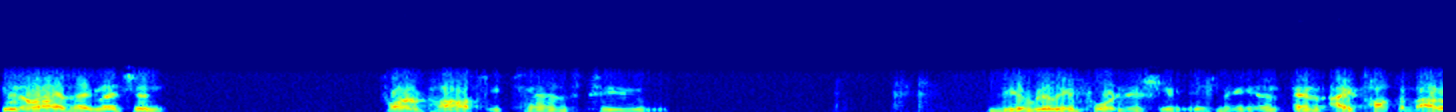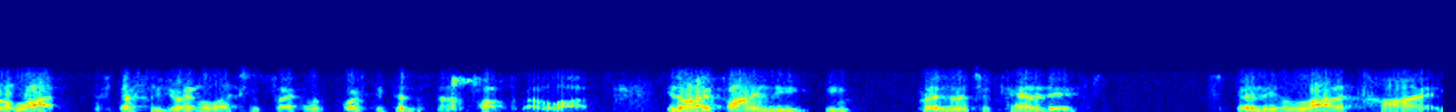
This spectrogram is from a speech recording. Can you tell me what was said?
you know, as I mentioned, foreign policy tends to be a really important issue with me, and and I talk about it a lot, especially during election cycle, of course, because it's not talked about a lot. You know, I find the, the presidential candidates spending a lot of time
